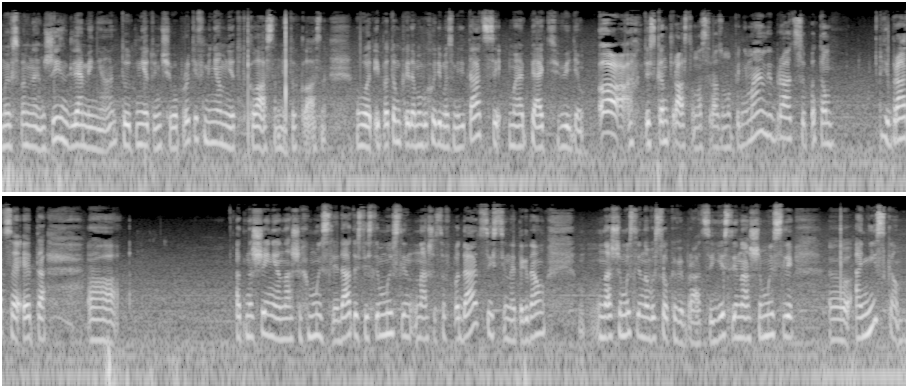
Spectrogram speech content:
мы вспоминаем жизнь для меня, тут нету ничего против меня, мне тут классно, мне тут классно, вот, и потом, когда мы выходим из медитации, мы опять видим, а! то есть контраст у нас сразу, мы поднимаем вибрацию, потом вибрация это отношение наших мыслей, да, то есть если мысли наши совпадают с истиной, тогда наши мысли на высокой вибрации. Если наши мысли э, о низком,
